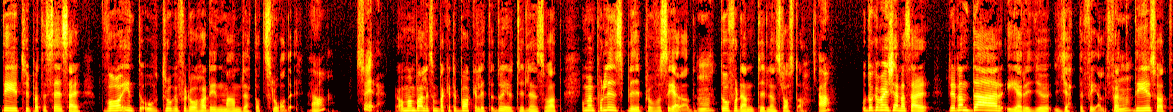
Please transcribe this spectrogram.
det är ju typ att det sägs så här, var inte otrogen för då har din man rätt att slå dig. Ja, så är det. Om man bara liksom backar tillbaka lite, då är det tydligen så att om en polis blir provocerad, då får den tydligen slåss då. Ja, Och då kan man ju känna så här, redan där är det ju jättefel. För att det är ju så att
